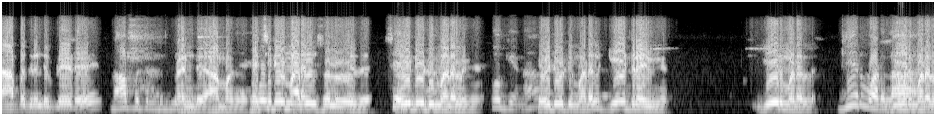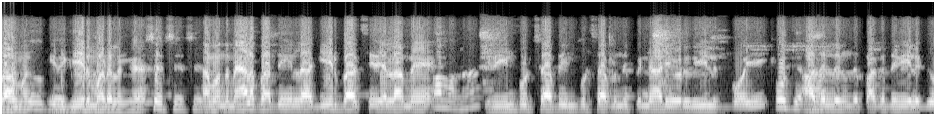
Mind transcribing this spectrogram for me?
நாற்பத்தி ரெண்டு பிளேடு நாற்பத்தி ரெண்டு ரெண்டு ஆமாங்க ஹெச்டி மாடல் சொல்லுவது இது. ஹெவி டியூட்டி மாடலுங்க ஹெவி டியூட்டி மாடல் கியர் டிரைவுங்க கியர் மாடல் கீர் மாடலா கீர் மாடல் ஆமாங்க இது. கீர் மாடலுங்க சரி சரி சரி. நம்ம அந்த மேல பாத்தீங்களா கீர் பாக்ஸ் இது எல்லாமே? இது இன்புட் ஷாப் இன்புட் ஷாப்ல இருந்து பின்னாடி ஒரு வீலுக்கு போய் அதுல இருந்து பக்கத்து வீலுக்கு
